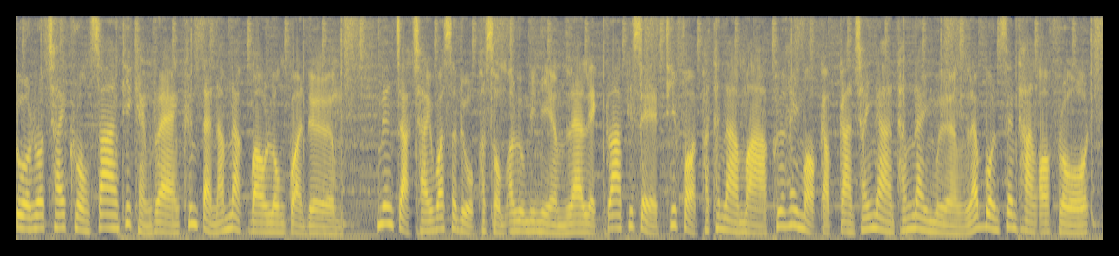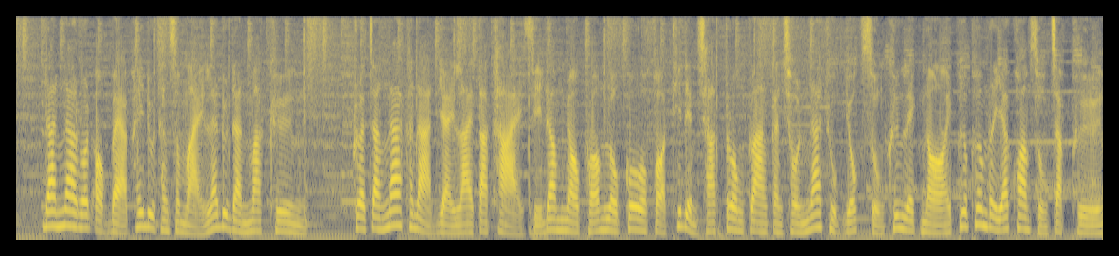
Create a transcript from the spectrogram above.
ตัวรถใช้โครงสร้างที่แข็งแรงขึ้นแต่น้ำหนักเบาลงกว่าเดิม เนื่องจากใช้วัสดุผสมอลูมิเนียมและเหล็กกล้าพิเศษที่ฟอร์ดพัฒนามาเพื่อให้เหมาะกับการใช้งานทั้งในเมืองและบนเส้นทางออฟโรด ด้านหน้ารถออกแบบให้ดูทันสมัยและดูดันมากขึ้นกระจังหน้าขนาดใหญ่ลายตาข่ายสีดำเงาพร้อมโลโก้ฟอร์ดที่เด่นชัดตรงกลางกันชนหน้าถูกยกสูงขึ้นเล็กน้อยเพื่อเพิ่มระยะความสูงจากพื้น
